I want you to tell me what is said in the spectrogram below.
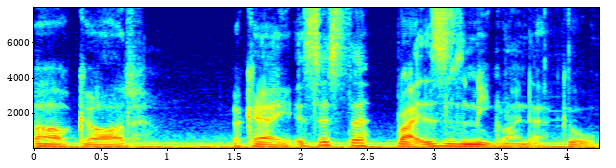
Oh god. Okay, is this the... Right, this is the meat grinder. Cool.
